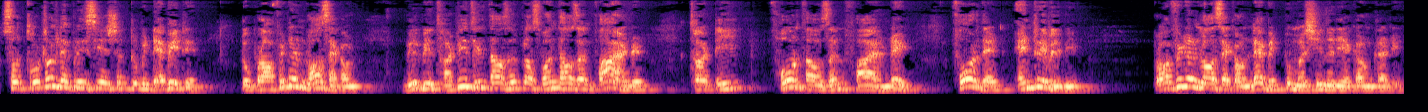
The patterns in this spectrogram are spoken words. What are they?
So total depreciation to be debited to profit and loss account will be 33,000 plus 1,500, 30 4,500. For that, entry will be profit and loss account debit to machinery account credit.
